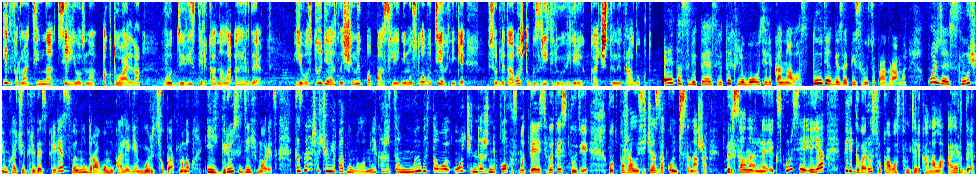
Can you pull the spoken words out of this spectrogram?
Информативно, серьезно, актуально. Вот девиз телеканала АРД. Его студии оснащены по последнему слову техники. Все для того, чтобы зрители увидели качественный продукт. Это святая святых любого телеканала, студия, где записываются программы. Пользуясь случаем, хочу передать привет своему дорогому коллеге Морицу Гатману и Грюсе Дих Морец. Ты знаешь, о чем я подумала? Мне кажется, мы бы с тобой очень даже неплохо смотрелись в этой студии. Вот, пожалуй, сейчас закончится наша персональная экскурсия, и я переговорю с руководством телеканала АРД.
